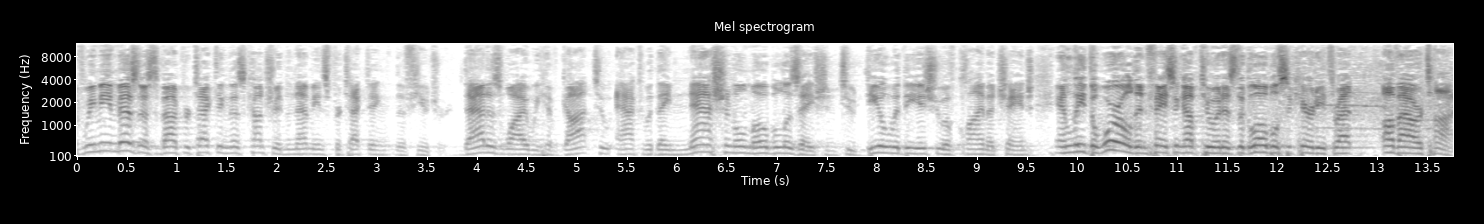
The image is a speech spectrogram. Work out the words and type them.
If we mean business about protecting this country, then that means protecting the future. That is why we have got to act with a national mobilization to deal with the issue of climate change and lead the world in facing up to it as the global security threat of our time.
